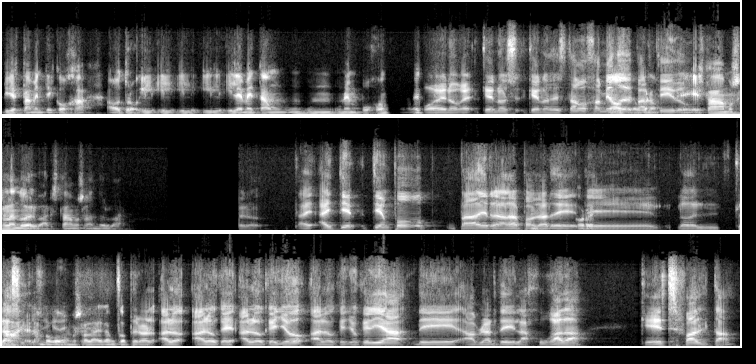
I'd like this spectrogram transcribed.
directamente coja a otro y, y- y- y- y le meta un, un- un empujón. Bueno, que- nos, que nos estamos No, cambiando de bueno, partido. eh, estábamos hablando del bar, estábamos hablando del bar. Hay, hay tie- tiempo para ir a hablar, para hablar de, lo del No, clásico. si queréis. vamos a hablar, era un Pero a lo, a lo que, a, lo que yo, a lo que yo quería de hablar de la jugada, que es falta,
